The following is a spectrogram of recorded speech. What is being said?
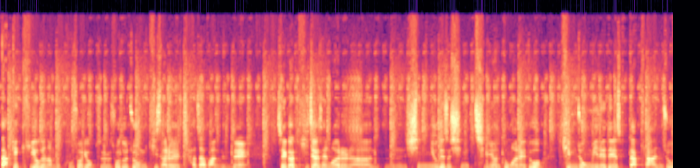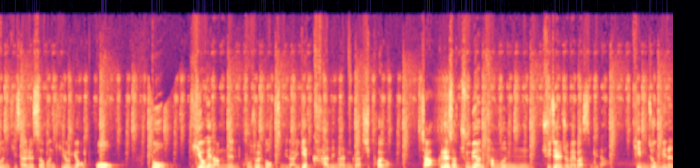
딱히 기억에 남는 구설이 없어요. 저도 좀 기사를 찾아봤는데 제가 기자 생활을 한 16에서 17년 동안에도 김종민에 대해서 딱히 안 좋은 기사를 써본 기억이 없고 또 기억에 남는 구설도 없습니다. 이게 가능한가 싶어요. 자, 그래서 주변 탐문 취재를 좀 해봤습니다. 김종민은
